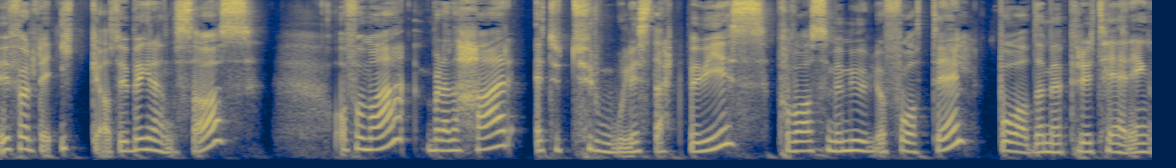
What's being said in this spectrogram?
Vi følte ikke at vi begrensa oss. Og for meg ble det her et utrolig sterkt bevis på hva som er mulig å få til, både med prioritering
